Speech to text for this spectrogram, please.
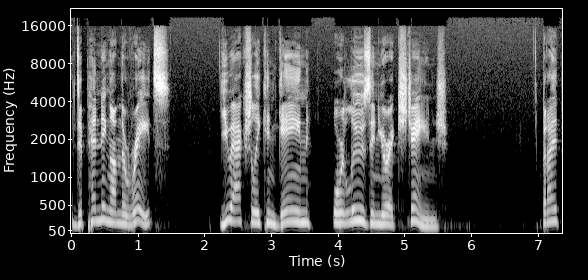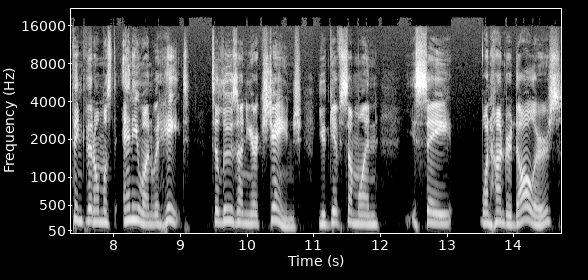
Depending on the rates, you actually can gain or lose in your exchange. But I think that almost anyone would hate to lose on your exchange. You give someone, say, $100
